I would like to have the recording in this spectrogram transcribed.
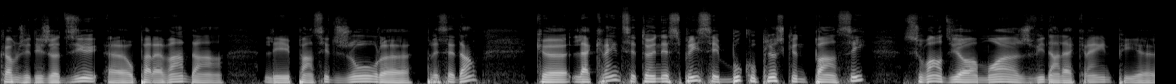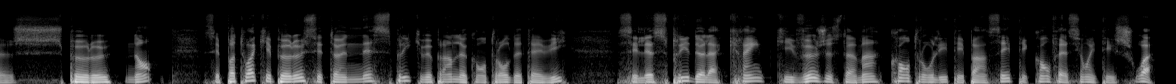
Comme j'ai déjà dit euh, auparavant dans les pensées du jour euh, précédentes, que la crainte, c'est un esprit, c'est beaucoup plus qu'une pensée. Souvent, on dit Ah, moi, je vis dans la crainte, puis euh, je suis peureux. Non, c'est pas toi qui es peureux, c'est un esprit qui veut prendre le contrôle de ta vie. C'est l'esprit de la crainte qui veut justement contrôler tes pensées, tes confessions et tes choix.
